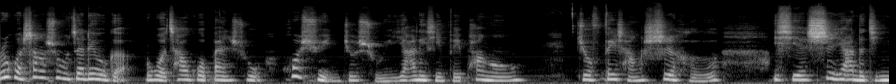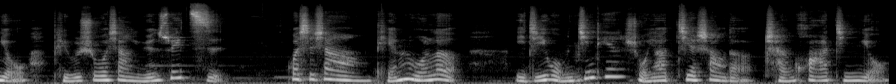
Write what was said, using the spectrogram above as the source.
如果上述这六个如果超过半数，或许你就属于压力型肥胖哦，就非常适合一些释压的精油，比如说像元锥子，或是像田螺乐，以及我们今天所要介绍的橙花精油。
